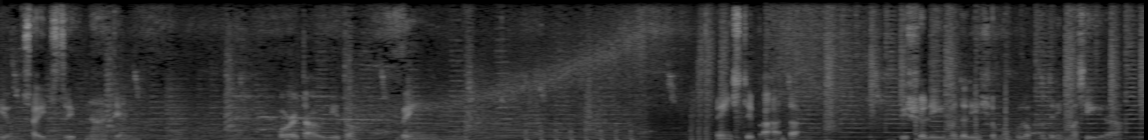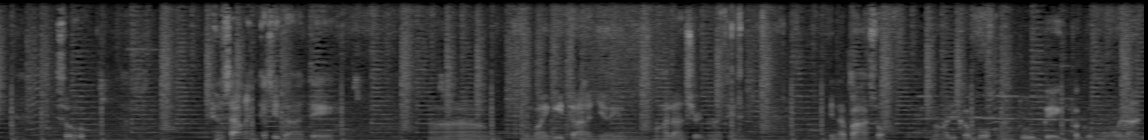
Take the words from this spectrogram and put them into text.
yung side strip natin. Or tawag dito, ring ring strip ata. Usually, madali siya mabulok, madaling masira. So, yung sa akin kasi dati, um, yung makikita nyo, yung mga lancer natin, pinapasok, mga likabok ng tubig pag umuulan.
